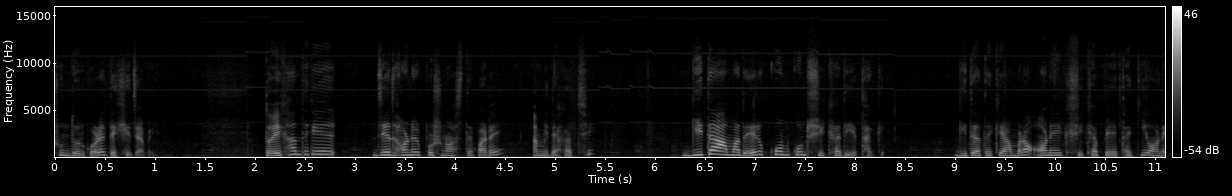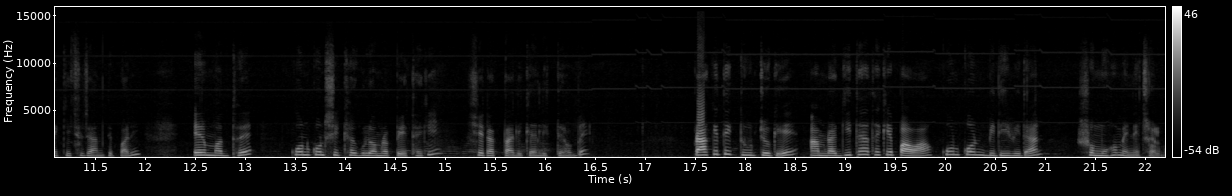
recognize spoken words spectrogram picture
সুন্দর করে দেখে যাবে। তো এখান থেকে যে ধরনের প্রশ্ন আসতে পারে, আমি দেখাচ্ছি। গীতা আমাদের কোন কোন শিক্ষা দিয়ে থাকে? গীতা থেকে আমরা অনেক শিক্ষা পেয়ে থাকি, অনেক কিছু জানতে পারি। এর মধ্যে কোন কোন শিক্ষাগুলো আমরা পেয়ে থাকি, সেটার তালিকা লিখতে হবে। প্রাকৃতিক দুর্যোগে আমরা গীতা থেকে পাওয়া কোন কোন বিধিবিধান সমূহ মেনে চলব।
